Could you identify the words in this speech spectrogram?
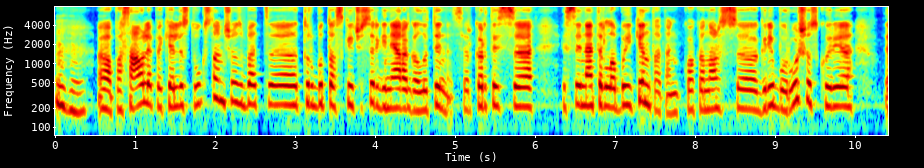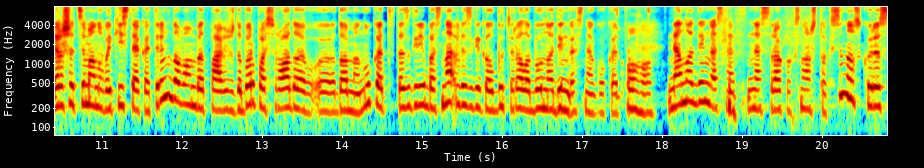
Mhm. E, Pasaulyje apie kelis tūkstančius, bet e, turbūt tas skaičius irgi nėra galutinis. Ir kartais e, jisai net ir labai kinta, ten kokia nors e, grybų rūšis, kuri ir aš atsimenu vaikystėje, kad rinkdavom, bet pavyzdžiui dabar pasirodo duomenų, kad tas grybas, na, visgi galbūt yra labiau nuodingas negu kad Oho. nenuodingas, net, nes yra koks nors toksinas, kuris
